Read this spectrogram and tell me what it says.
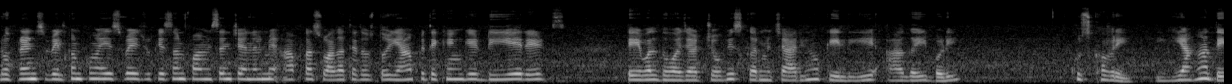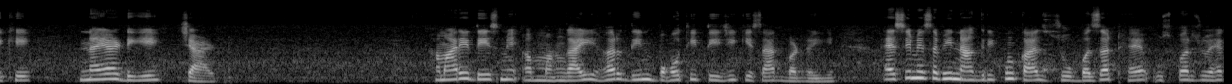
Hello friends, welcome to my S Y education formation channel में आपका स्वागत है दोस्तों। यहाँ पे देखेंगे डीए रेट्स टेबल 2024 कर्मचारियों के लिए आ गई बड़ी खुशखबरी। यहाँ देखे नया डीए चार्ट हमारे देश में अब महँगाई हर दिन बहुत ही तेज़ी के साथ बढ़ रही है। ऐसे में सभी नागरिकों का जो बजट है, उस पर जो है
